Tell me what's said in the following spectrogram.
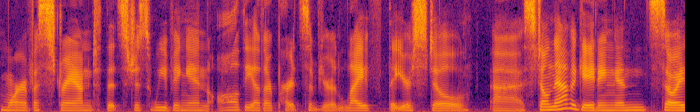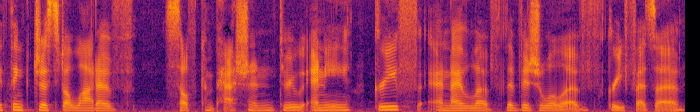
more of a strand that's just weaving in all the other parts of your life that you're still uh, still navigating. And so I think just a lot of self compassion through any grief. And I love the visual of grief as a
